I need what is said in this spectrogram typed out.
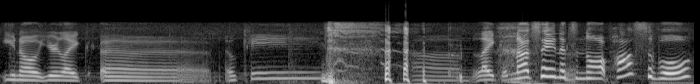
you know you're like uh okay um, like not saying it's not possible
